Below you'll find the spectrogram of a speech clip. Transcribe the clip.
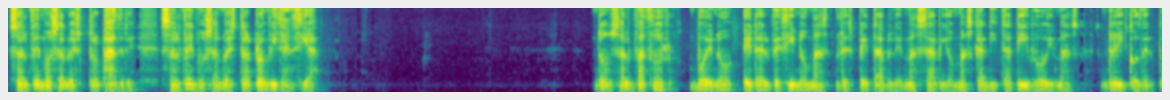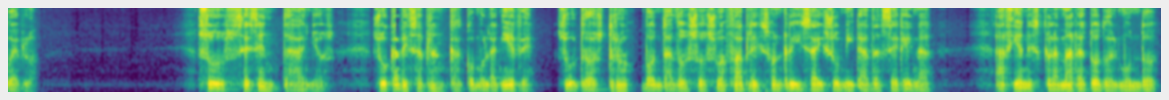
¡Salvemos a nuestro padre! ¡Salvemos a nuestra providencia!» Don Salvador Bueno era el vecino más respetable, más sabio, más caritativo y más rico del pueblo. Sus sesenta años, su cabeza blanca como la nieve, su rostro bondadoso, su afable sonrisa y su mirada serena, hacían exclamar a todo el mundo,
